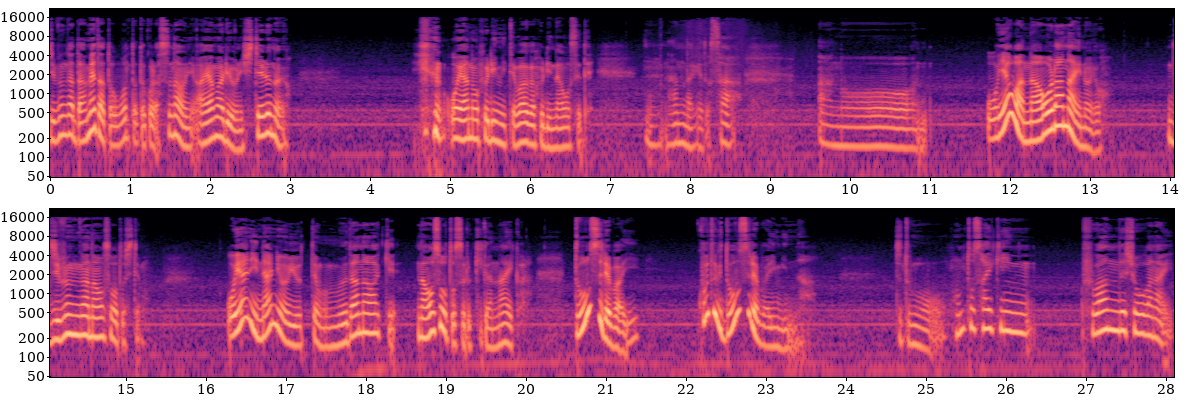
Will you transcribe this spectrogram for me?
自分がダメだと思ったところは素直に謝るようにしてるのよ。親の振り見て我が振り直せで、うん、なんだけどさあのー親は治らないのよ。自分が治そうとしても。親に何を言っても無駄なわけ。直そうとする気がないから。どうすればいい？こういう時どうすればいいみんな？ちょっともうほんと最近不安でしょうがない。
